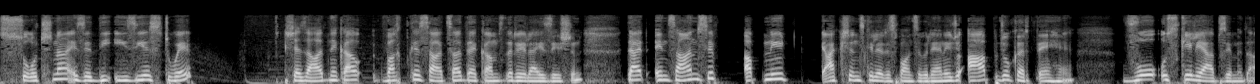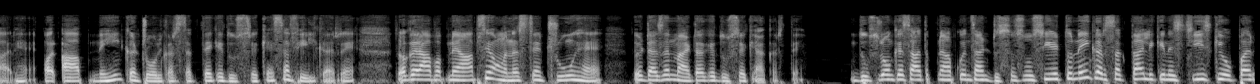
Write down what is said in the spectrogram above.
सोचना? Is it the easiest way Shehzad ने कहा, वक्त के साथ साथ दैट कम्स द रियलाइजेशन दैट इंसान सिर्फ़ अपनी एक्शंस के लिए रिस्पॉन्सिबल यानी जो आप जो करते हैं, वो उसके लिए आप जिम्मेदार हैं और आप नहीं कंट्रोल कर सकते कि दूसरे कैसा फील कर रहे हैं। तो अगर आप अपने आप से ऑनेस्ट हैं ट्रू हैं तो इट डजेंट मैटर कि दूसरे क्या करते हैं। दूसरों के साथ अपने आप को इंसान डिसोसिएट तो नहीं कर सकता, लेकिन इस चीज़ के ऊपर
